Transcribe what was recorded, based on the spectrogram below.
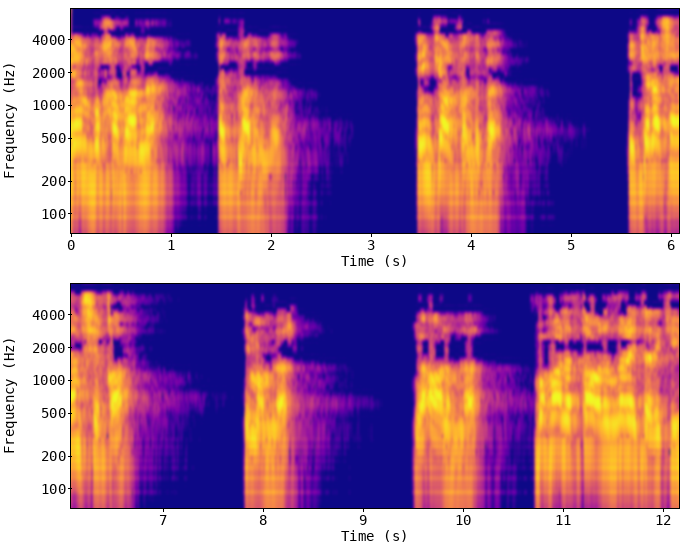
men bu xabarni aytmadim dedi. Inkor qildi b. Ikkalasi ham siqo imomlar va olimlar. Bu holatda olimlar aytadiki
